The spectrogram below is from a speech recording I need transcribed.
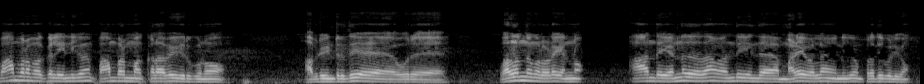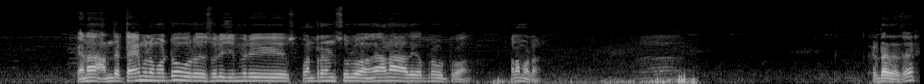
பாம்பர மக்கள் என்றைக்குமே பாம்பர மக்களாகவே இருக்கணும் அப்படின்றது ஒரு வளர்ந்தவங்களோட எண்ணம். அந்த எண்ணத்தை தான் வந்து இந்த மழை வெள்ளம் என்றைக்கும் பிரதிபலிக்கும். ஏன்னா அந்த டைமில் மட்டும் ஒரு சொல்யூஷன் மாதிரி பண்ணுறேன்னு சொல்லுவாங்க. ஆனால் அதுக்கப்புறம் விட்டுருவாங்க. பண்ண மாட்டாங்க. கரெக்டாக சார்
